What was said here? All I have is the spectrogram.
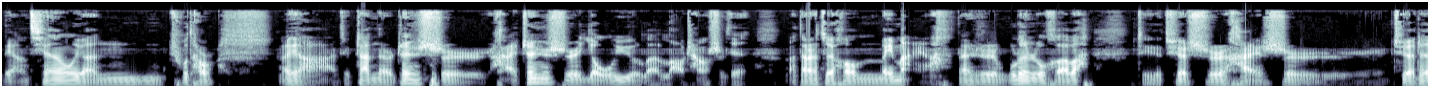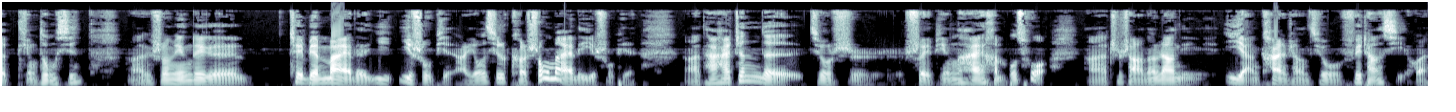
两千欧元出头，哎呀，就站那儿真是还真是犹豫了老长时间，啊，当然最后没买啊，但是无论如何吧，这个确实还是觉得挺动心，啊，说明这个。这边卖的艺艺术品啊，尤其是可售卖的艺术品，啊，它还真的就是水平还很不错啊，至少能让你一眼看上就非常喜欢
